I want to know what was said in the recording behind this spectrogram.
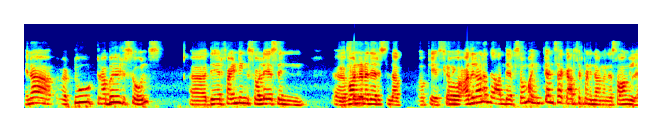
ஏன்னா two troubled souls they're finding solace in one another's love okay so அதனால அந்த அந்த ரொம்ப இன்டென்ஸா கேப்சர் பண்ணியிருந்தாங்க அந்த சாங்ல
